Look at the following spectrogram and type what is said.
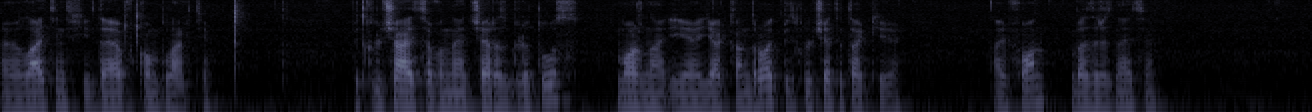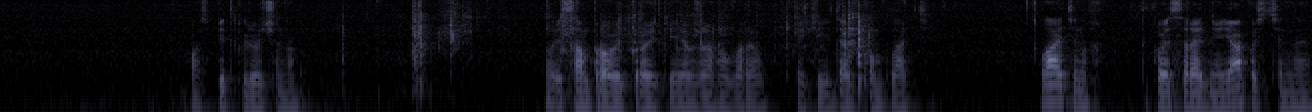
Е, Lighting йде в комплекті. Підключаються вони через Bluetooth. Можна і як Android підключити, так і iPhone без різниці. Ось підключено. Ну і сам провід, про який я вже говорив, який йде в комплекті. Лайтінг такої середньої якості, не,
